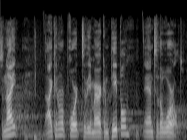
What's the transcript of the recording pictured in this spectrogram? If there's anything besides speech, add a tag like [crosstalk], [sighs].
Tonight, I can report to the American people and to the world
